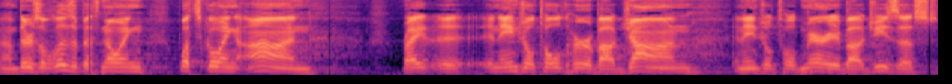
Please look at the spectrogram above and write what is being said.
Um, there's Elizabeth knowing what's going on, right? Uh, an angel told her about John, an angel told Mary about Jesus.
